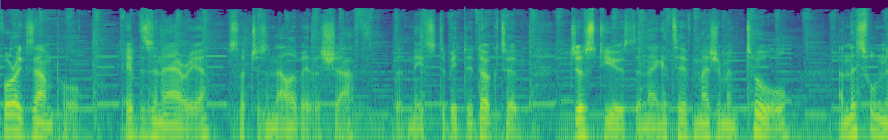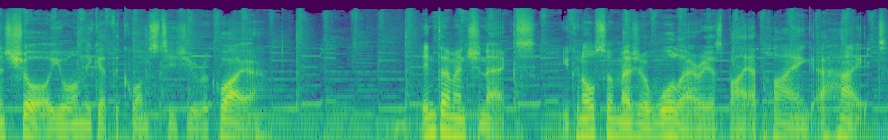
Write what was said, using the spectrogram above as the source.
For example, if there's an area, such as an elevator shaft, that needs to be deducted, just use the negative measurement tool and this will ensure you only get the quantities you require. In Dimension X, you can also measure wall areas by applying a height.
